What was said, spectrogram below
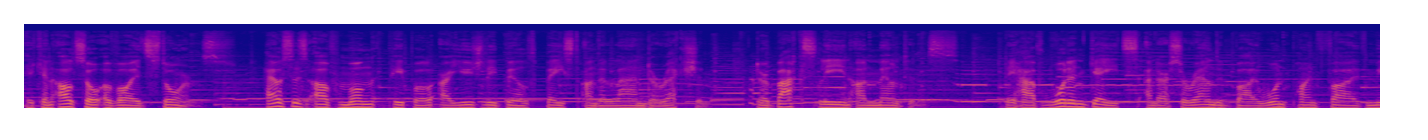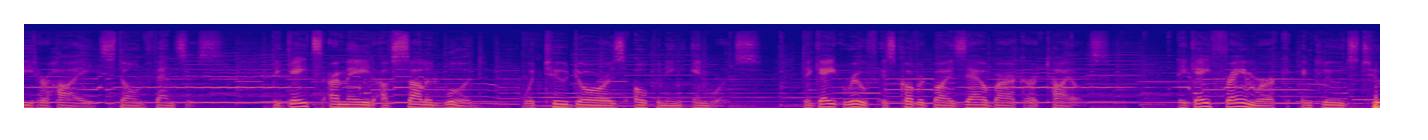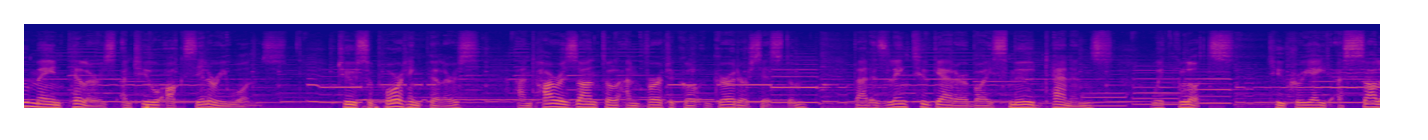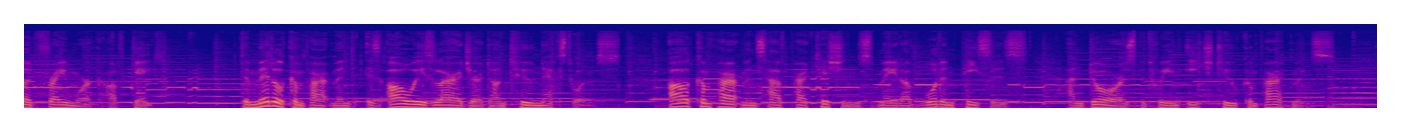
It can also avoid storms. Houses of Hmong people are usually built based on the land direction. Their backs lean on mountains. They have wooden gates and are surrounded by 1.5 metre high stone fences. The gates are made of solid wood with two doors opening inwards. The gate roof is covered by zao bark or tiles. The gate framework includes two main pillars and two auxiliary ones, two supporting pillars, and horizontal and vertical girder system that is linked together by smooth tenons with gluts to create a solid framework of gate. The middle compartment is always larger than two next ones. All compartments have partitions made of wooden pieces and doors between each two compartments.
